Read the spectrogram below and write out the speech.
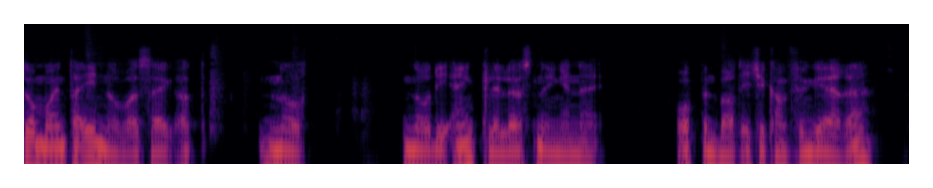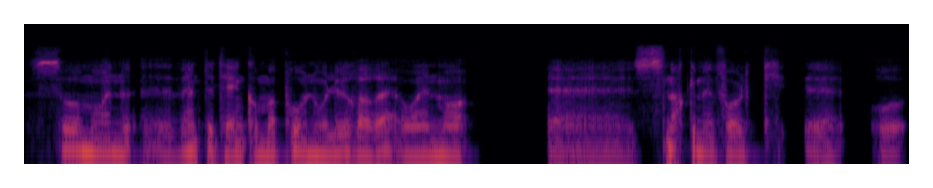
Da må en ta inn over seg at når, når de enkle løsningene åpenbart ikke kan fungere, så må en eh, vente til en kommer på noe lurere, og en må eh, snakke med folk eh, og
